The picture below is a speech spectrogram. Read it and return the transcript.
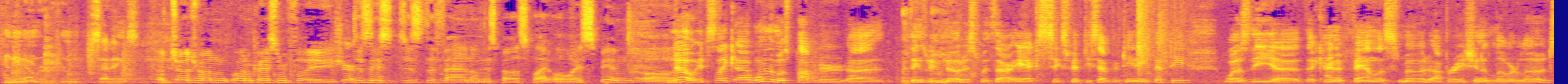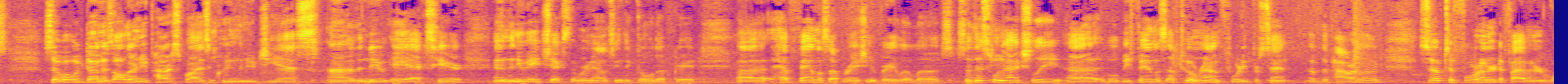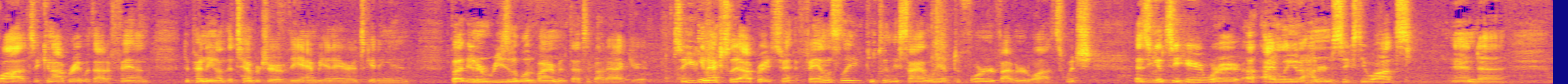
any number of different settings. Well, George, one one question for you. Sure. Does this does the fan on this power supply always spin? Or no, it's like uh, one of the most popular uh, things we've noticed with our AX 650, 750, and 850 was the uh, the kind of fanless mode operation at lower loads. So what we've done is all our new power supplies, including the new GS, uh, the new AX here, and the new HX that we're announcing, the gold upgrade, uh, have fanless operation at very low loads. So this one actually uh, will be fanless up to around 40% of the power load. So up to 400 to 500 watts, it can operate without a fan, depending on the temperature of the ambient air it's getting in. But in a reasonable environment, that's about accurate. So you can actually operate fanlessly, completely silently, up to 400, 500 watts, which, as you can see here, we're uh, idling at 160 watts and uh,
